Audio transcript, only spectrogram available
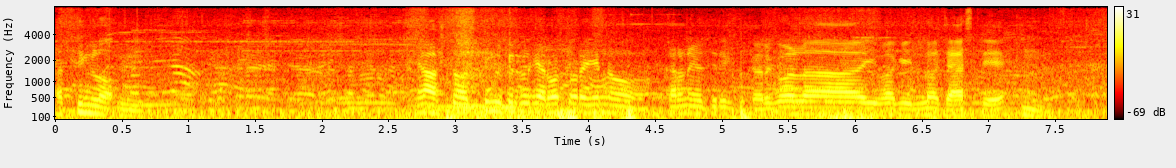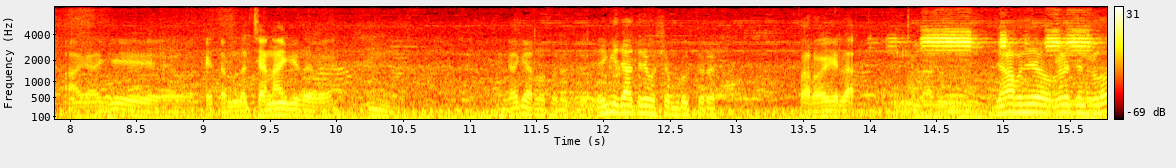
ಹತ್ತು ತಿಂಗಳು. ಏನೋ ಅಷ್ಟು ಹತ್ತು ತಿಂಗಳು ಕರ್ಗಳಿಗೆ ಅರವತ್ತು ಸಾವಿರ ಏನು ಕಾರಣ ಹೇಳ್ತೀರಿ? ಕರುಗಳ ಇವಾಗ ಇಲ್ಲೋ ಜಾಸ್ತಿ. ಹಾಗಾಗಿ ಕೈತಲ್ಲ ಚೆನ್ನಾಗಿದ್ದಾವೆ. ಹಂಗಾಗಿ ಅರವತ್ತು ಸಾವಿರ ಇರ್ತದೆ. ಹೆಂಗೆ ಜಾತ್ರೆ ವರ್ಷ ಮುಡುತ್ತಾರೆ ಪರವಾಗಿಲ್ಲ. ಜನ ಬಂದಿದ್ದಾರೆ ಹೊರಗಡೆ ಜನಗಳು?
